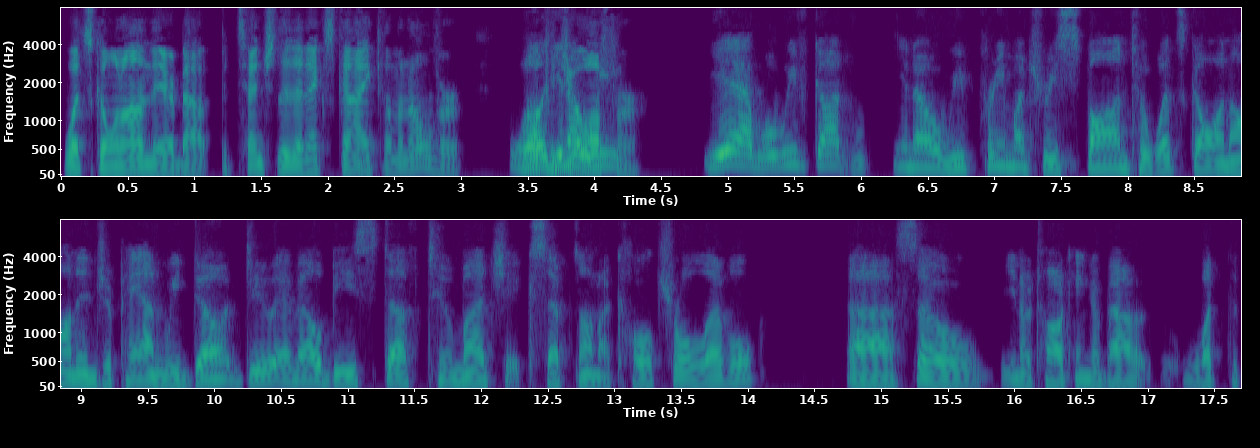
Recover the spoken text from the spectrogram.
what's going on there about potentially the next guy coming over. Well, what could you know, you we- Yeah, well, we've got, you know, we pretty much respond to what's going on in Japan. We don't do MLB stuff too much except on a cultural level. Uh, so, you know, talking about what the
